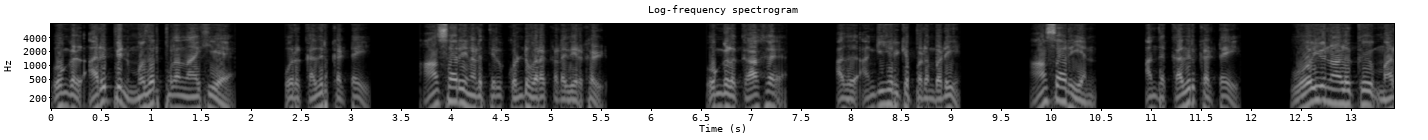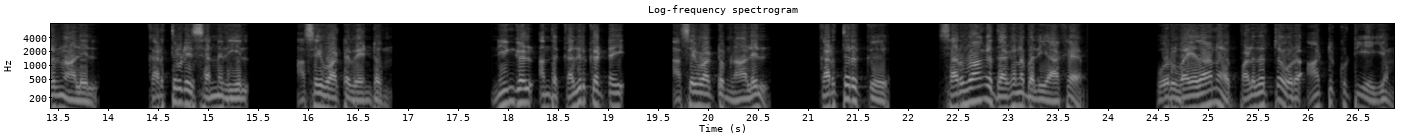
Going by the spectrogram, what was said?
உங்கள் அறுப்பின் முதற் பலனாகிய ஒரு ஆசாரி நடத்தில் கொண்டு வர கடவீர்கள். உங்களுக்காக அது அங்கீகரிக்கப்படும்படி ஆசாரியன் அந்த கதிர்கட்டை ஓய்வு நாளுக்கு மறுநாளில் கர்த்தருடைய சன்னதியில் அசைவாட்ட வேண்டும். நீங்கள் அந்த கதிர்க்கட்டை அசைவாட்டும் நாளில் கர்த்தருக்கு சர்வாங்க தகன பலியாக ஒரு வயதான பழுதற்ற ஒரு ஆட்டுக்குட்டியையும்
